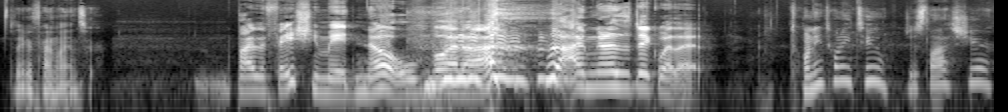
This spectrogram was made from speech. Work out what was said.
Is that your final answer? By the face you made, no, but uh, I'm gonna stick with it. 2022, just last year.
